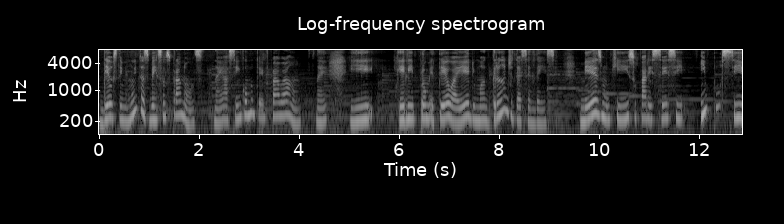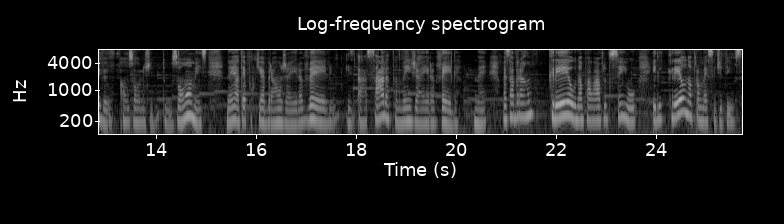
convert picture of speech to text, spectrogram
Deus tem muitas bênçãos para nós, né? Assim como teve para Abraão, né? E ele prometeu a ele uma grande descendência, mesmo que isso parecesse impossível aos olhos dos homens, né? Até porque Abraão já era velho, e a Sara também já era velha, né? Mas Abraão creu na palavra do Senhor, ele creu na promessa de Deus.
